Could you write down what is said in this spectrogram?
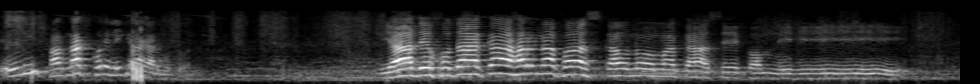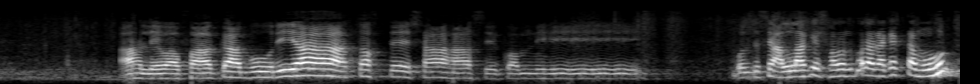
এগুলি স্বর্ণাক্ষরে লিখে রাখার মতো। ইয়াদে খোদা কা হার নাফাস, কাউনো মাকা সে কম নিহি। আহলে ওয়াফা কাবুরিয়া তখতে সাহাসে কম নিহি বলতেছে, আল্লাহকে স্মরণ করার এক একটা মুহূর্ত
